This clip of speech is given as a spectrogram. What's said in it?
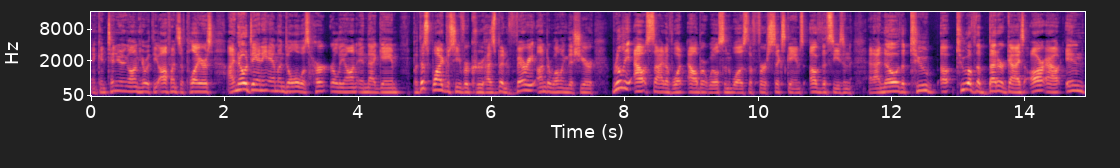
And continuing on here with the offensive players, I know Danny Amendola was hurt early on in that game, but this wide receiver crew has been very underwhelming this year, really outside of what Albert Wilson was the first six games of the season. And I know the two uh, two of the better guys are out in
